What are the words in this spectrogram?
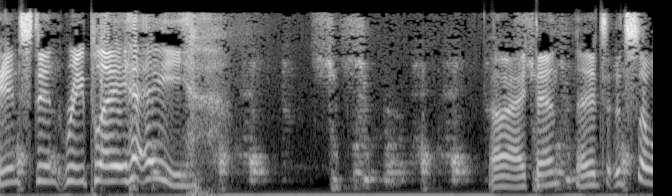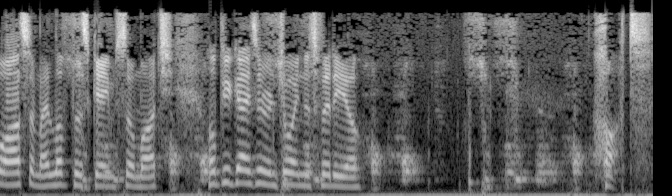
Instant replay, hey! Alright then. It's it's so awesome. I love this game so much. Hope you guys are enjoying this video. Hot.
